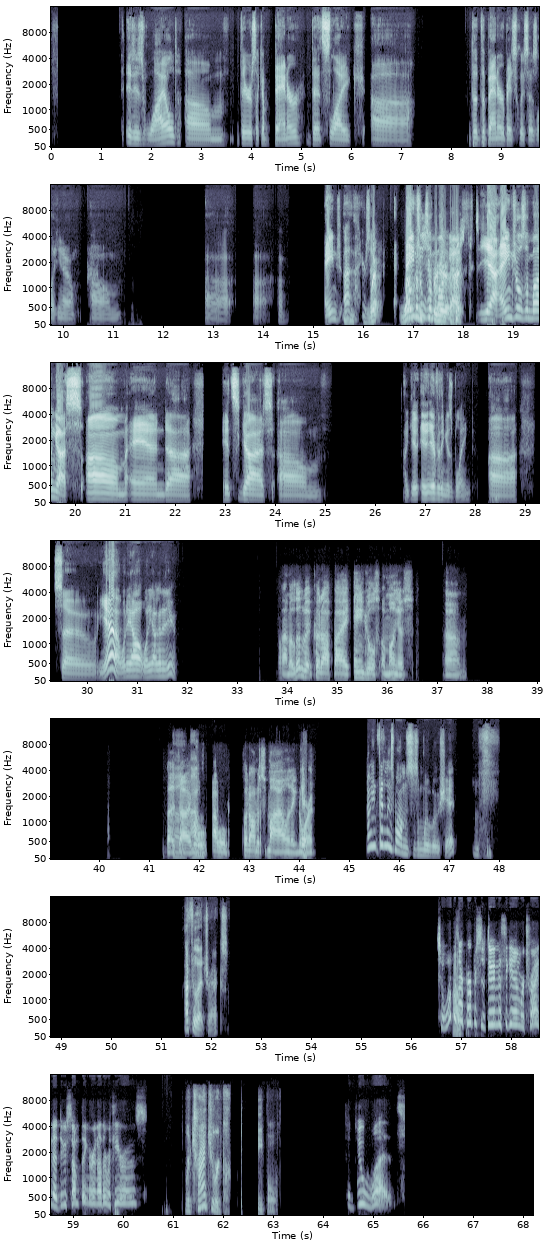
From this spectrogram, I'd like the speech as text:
it is wild. Um, there's like a banner that's like uh, the the banner basically says like you know um, uh, uh, uh angel. Uh, here's it. Wel- welcome Angels Among. Us. Yeah, Angels Among Us. Um, and uh, it's got um, like it, it, everything is blinged. Uh, so yeah, what are y'all? What are y'all gonna do? I'm a little bit put off by Angels Among Us. Um, but Um, I I will will- I will put on a smile and ignore it. I mean, Finley's mom's some woo woo shit. I feel that tracks. So, what was Well- our purpose of doing this again? We're trying to do something or another with heroes. We're trying to recruit people. To do what?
